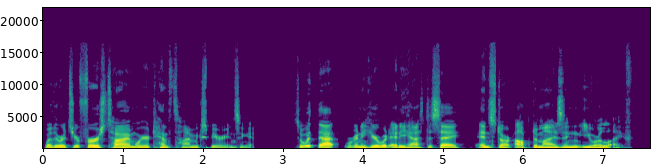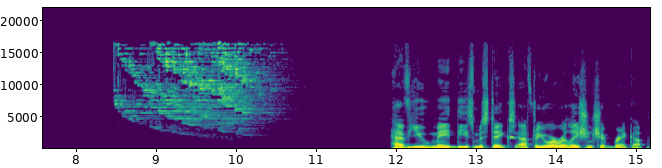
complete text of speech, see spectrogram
whether it's your first time or your 10th time experiencing it. So, with that, we're going to hear what Eddie has to say and start optimizing your life. Have you made these mistakes after your relationship breakup?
